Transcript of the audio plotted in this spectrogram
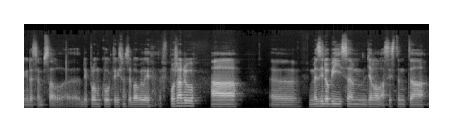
kde jsem psal eh, diplomku, o který jsme se bavili v pořadu a eh, v mezidobí jsem dělal asistenta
